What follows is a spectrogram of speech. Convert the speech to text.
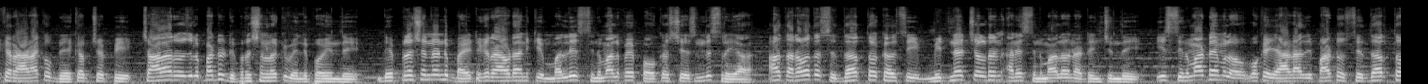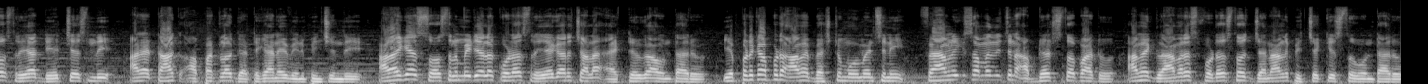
ఇక రాణాకు బ్రేకప్ చెప్పి చాలా రోజుల పాటు డిప్రెషన్లోకి వెళ్ళిపోయింది డిప్రెషన్ నుండి బయటకు రావడానికి మళ్ళీ సినిమాలపై ఫోకస్ చేసింది శ్రేయ. ఆ తర్వాత సిద్ధార్థ్తో కలిసి మిడ్ నైట్ చిల్డ్రన్ అనే సినిమాలో నటించింది. ఈ సినిమా టైంలో ఒక ఏడాది పాటు సిద్ధార్థ్ తో శ్రేయ డేట్ చేసింది అనే టాక్ అప్పట్లో గట్టిగానే వినిపించింది. అలాగే సోషల్ మీడియాలో కూడా శ్రేయ గారు చాలా యాక్టివ్గా ఉంటారు. ఎప్పటికప్పుడు ఆమె బెస్ట్ మూమెంట్స్ని ఫ్యామిలీకి సంబంధించిన అప్డేట్స్తో పాటు ఆమె గ్లామరస్ ఫొటోస్తో జనాల్ని పిచ్చెక్కిస్తూ ఉంటారు.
